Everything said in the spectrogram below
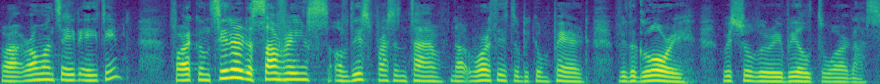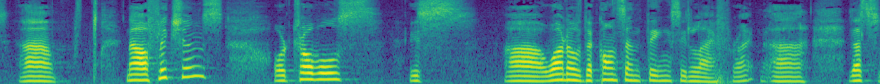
All right, Romans 8 18. For I consider the sufferings of this present time not worthy to be compared with the glory which will be revealed toward us. Uh, now, afflictions or troubles is uh, one of the constant things in life, right? Uh, that's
